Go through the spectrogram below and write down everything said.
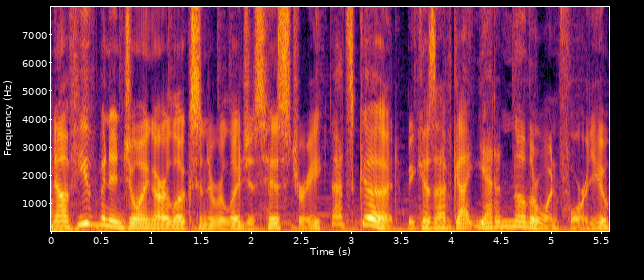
now, if you've been enjoying our looks into religious history, that's good, because I've got yet another one for you.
